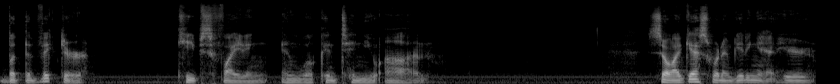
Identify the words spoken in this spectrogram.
But the victor keeps fighting and will continue on. So I guess what I'm getting at here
